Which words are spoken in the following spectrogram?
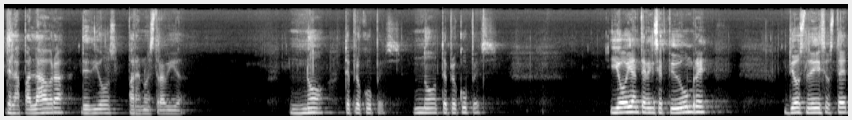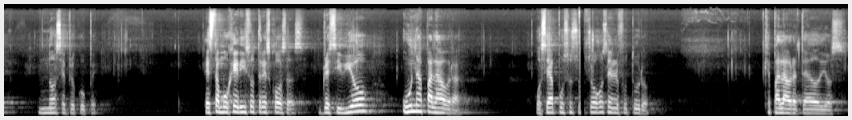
de la palabra de Dios para nuestra vida. No te preocupes, no te preocupes. Y hoy ante la incertidumbre, Dios le dice a usted, no se preocupe. Esta mujer hizo tres cosas. Recibió una palabra, o sea, puso sus ojos en el futuro. ¿Qué palabra te ha dado Dios?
